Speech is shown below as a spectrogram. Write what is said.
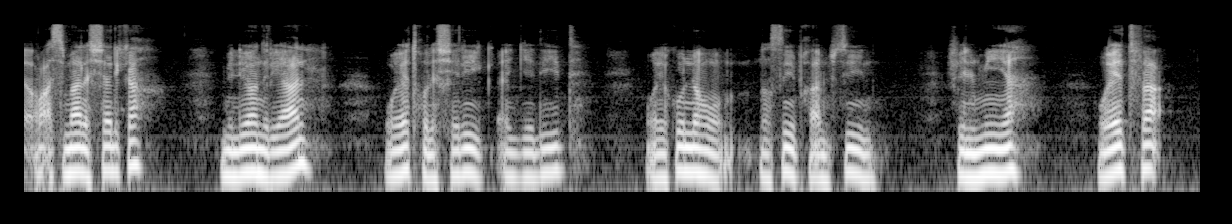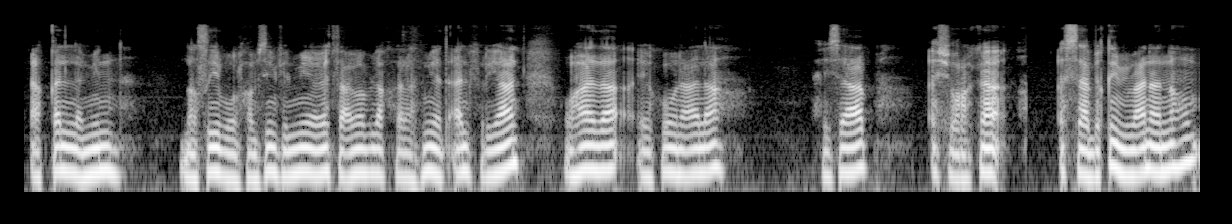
رأس مال الشركة مليون ريال ويدخل الشريك الجديد ويكون له نصيب خمسين في المية ويدفع أقل من نصيبه الخمسين في المية ويدفع مبلغ ثلاثمية ألف ريال وهذا يكون على حساب الشركاء السابقين بمعنى أنهم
